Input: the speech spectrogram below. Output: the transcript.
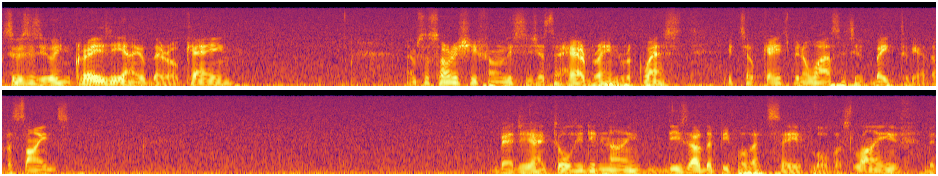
Susie's going crazy. I hope they're okay. I'm so sorry, Chiffon. This is just a harebrained request. It's okay. It's been a while since we've baked together. Besides, Bege, I told you, didn't I? These are the people that saved Lola's life. But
